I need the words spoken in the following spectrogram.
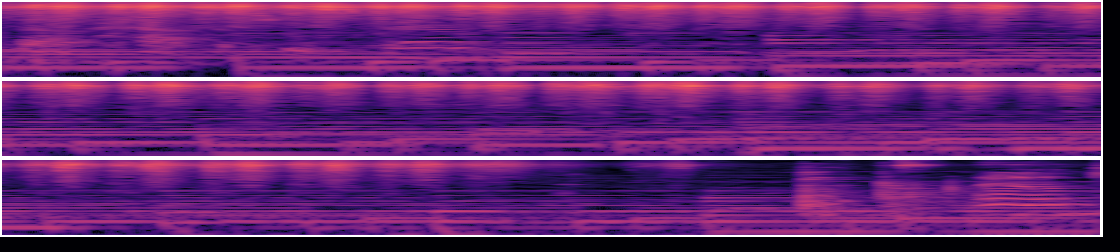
about half a teaspoon. And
